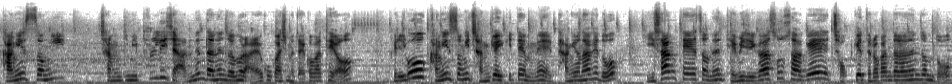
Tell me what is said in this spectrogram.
강인성이 잠김이 풀리지 않는다는 점을 알고 가시면 될 것 같아요. 그리고 강인성이 잠겨 있기 때문에 당연하게도 이 상태에서는 데미지가 소소하게 적게 들어간다는 점도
